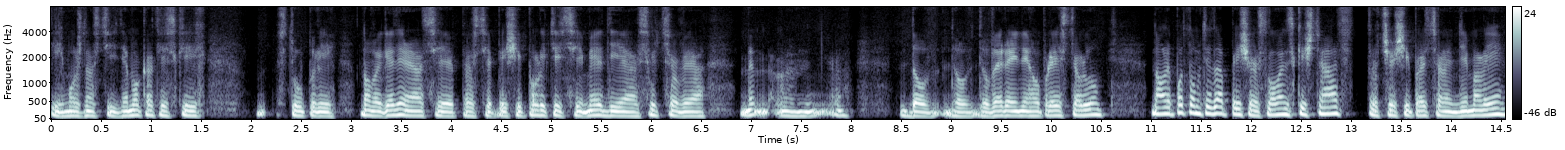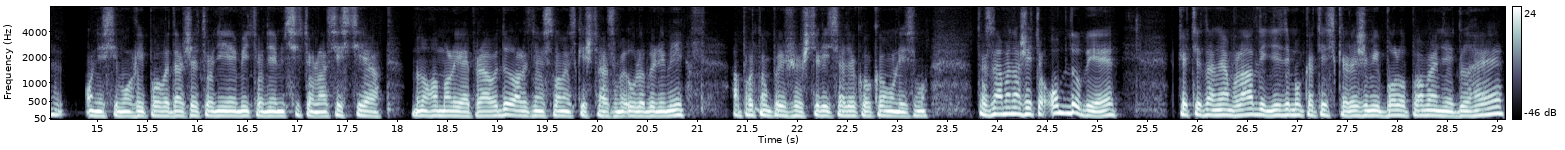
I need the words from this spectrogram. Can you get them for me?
tých možností demokratických, vstúpili nové generácie, proste prišli politici, médiá, sudcovia do, do, do verejného priestoru. No ale potom teda prišiel slovenský štát, to Češi predsa len nemali. Oni si mohli povedať, že to nie je my, to Nemci, to nacisti a mnoho mali aj pravdu, ale ten slovenský štát sme urobili my. A potom prišiel 40 rokov komunizmu. To znamená, že to obdobie, keď teda nám vládli nedemokratické režimy, bolo pomerne dlhé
